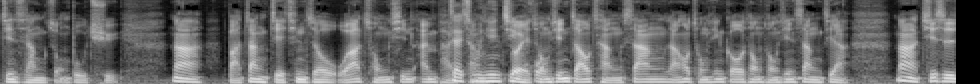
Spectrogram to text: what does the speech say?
金石堂总部去。那把账结清之后，我要重新安排再，重新进货对，重新找厂商，然后重新沟通，重新上架。那其实，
